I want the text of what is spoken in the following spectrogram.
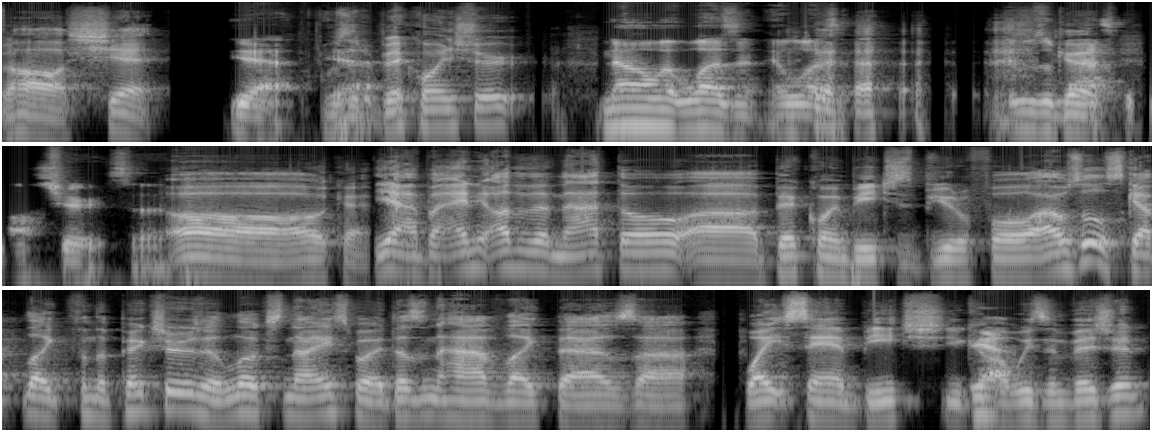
Oh shit. Yeah. Was yeah. it a Bitcoin shirt? No, it wasn't. It wasn't. It was a Good. basketball shirt. So Oh, okay. Yeah, but any other than that though, uh Bitcoin Beach is beautiful. I was a little skeptical like from the pictures, it looks nice, but it doesn't have like that uh white sand beach you can Yeah. always envision.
